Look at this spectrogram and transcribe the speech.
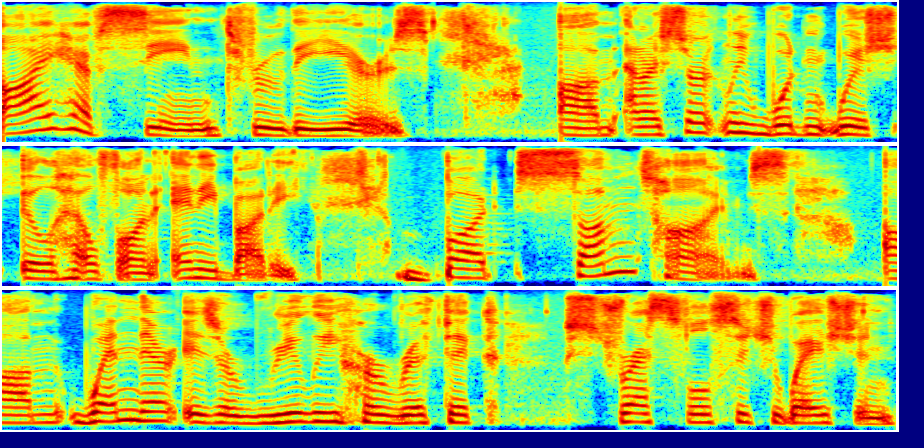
I have seen through the years, um, and I certainly wouldn't wish ill health on anybody, but sometimes um, when there is a really horrific, stressful situation,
